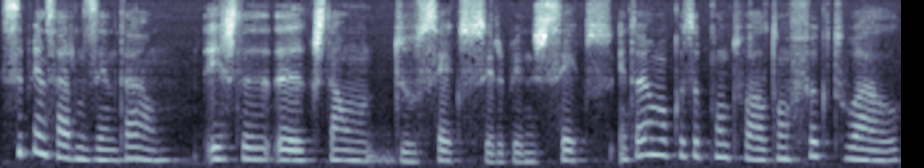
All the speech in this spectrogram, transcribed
Se pensarmos então esta questão do sexo ser apenas sexo, então é uma coisa pontual, tão factual,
